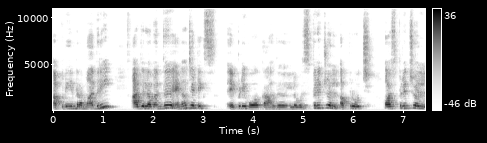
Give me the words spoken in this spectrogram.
அப்படின்ற மாதிரி அதில் வந்து எனர்ஜெட்டிக்ஸ் எப்படி ஒர்க் ஆகுது? இல்லை ஒரு spiritual approach or spiritual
